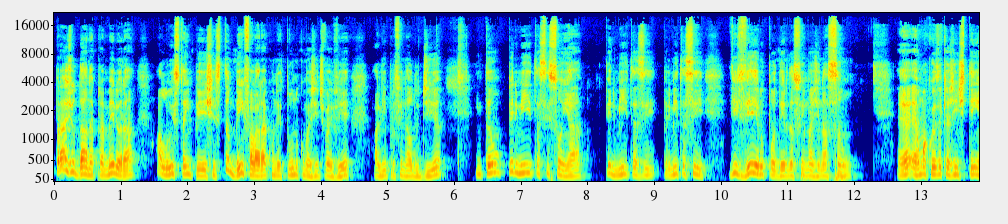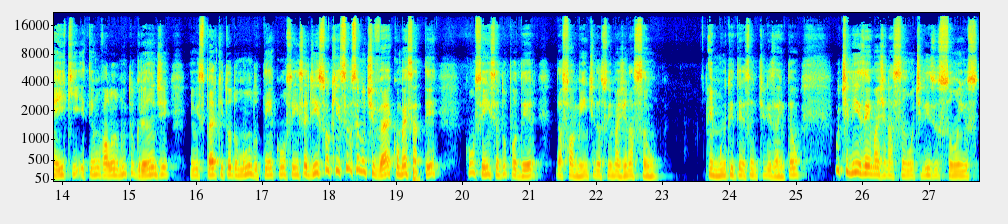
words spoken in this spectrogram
para ajudar, né, para melhorar. A Lua está em peixes, também falará com Netuno, como a gente vai ver ali para o final do dia. Então permita-se sonhar, permita-se permita viver o poder da sua imaginação, é, é uma coisa que a gente tem aí que tem um valor muito grande. Eu espero que todo mundo tenha consciência disso, ou que se você não tiver, comece a ter consciência do poder da sua mente, da sua imaginação. É muito interessante utilizar. Então, utilize a imaginação, utilize os sonhos.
